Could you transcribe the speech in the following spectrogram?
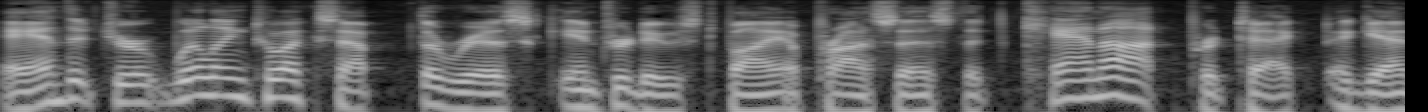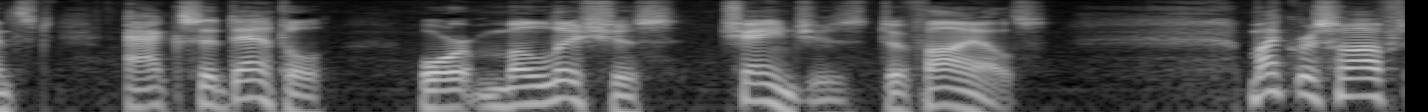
and that you're willing to accept the risk introduced by a process that cannot protect against accidental or malicious changes to files. Microsoft,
